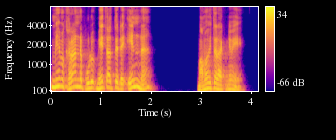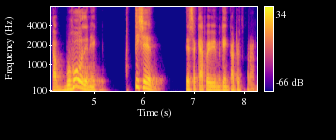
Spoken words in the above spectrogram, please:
මෙහෙම කරන්න පුළු මේ தත්වෙට එන්න මම විතරක් නෙමෙයි. බොහෝ දෙනෙක් අතිශය දෙස කැපවීමකින් කටයුතු කරන්න.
